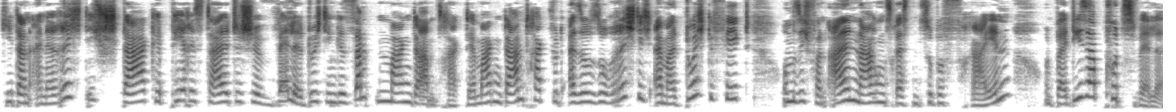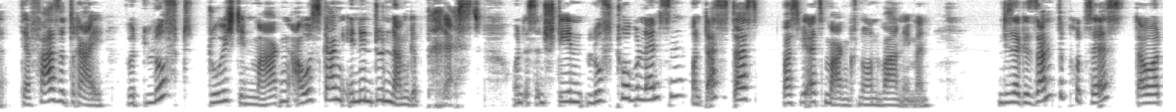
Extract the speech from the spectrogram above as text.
geht dann eine richtig starke peristaltische Welle durch den gesamten Magen-Darm-Trakt. Der Magen-Darm-Trakt wird also so richtig einmal durchgefegt, um sich von allen Nahrungsresten zu befreien. Und bei dieser Putzwelle, der Phase 3, wird Luft durch den Magenausgang in den Dünndarm gepresst. Und es entstehen Luftturbulenzen und das ist das, was wir als Magenknurren wahrnehmen. Und dieser gesamte Prozess dauert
